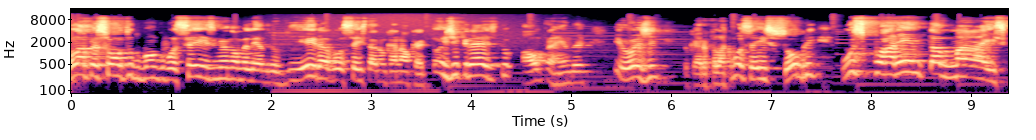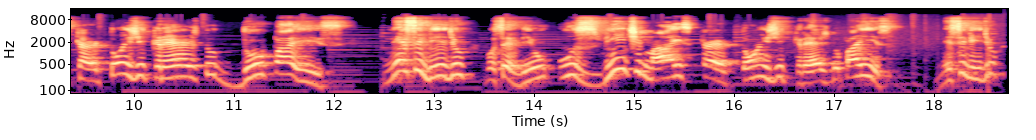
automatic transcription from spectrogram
Olá pessoal, tudo bom com vocês? Meu nome é Leandro Vieira, você está no canal Cartões de Crédito Alta Renda e hoje eu quero falar com vocês sobre os 40 mais cartões de crédito do país. Nesse vídeo você viu os 20 mais cartões de crédito do país. Nesse vídeo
